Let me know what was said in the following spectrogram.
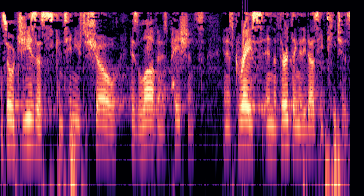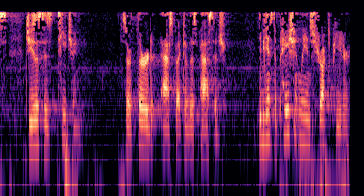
And so Jesus continues to show his love and his patience and his grace in the third thing that he does, he teaches. Jesus is teaching. It's our third aspect of this passage. He begins to patiently instruct Peter.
